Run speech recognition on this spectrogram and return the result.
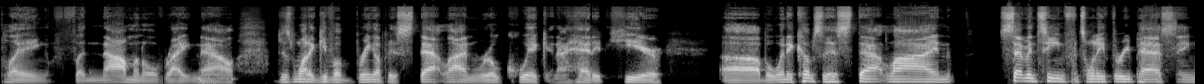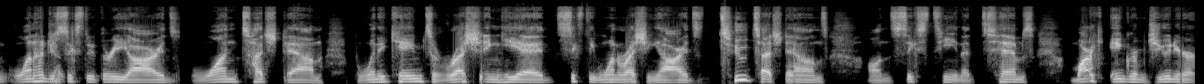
playing phenomenal right now. Just want to give a bring up his stat line real quick and i had it here. Uh but when it comes to his stat line 17 for 23 passing, 163 yep. yards, one touchdown. But when it came to rushing, he had 61 rushing yards, two touchdowns on 16 attempts. Mark Ingram Jr.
